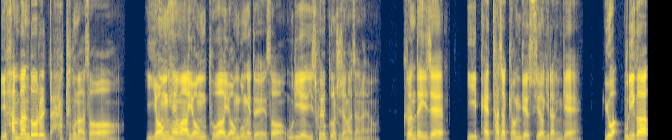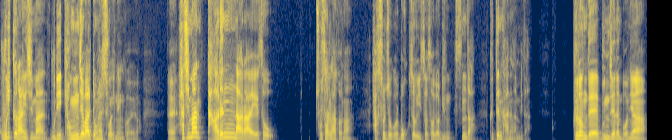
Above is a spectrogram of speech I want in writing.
이 한반도를 딱 두고 나서 이 영해와 영토와 영공에 대해서 우리의 이 소유권을 주장하잖아요. 그런데 이제 이 배타적 경계 수역이라는 게 요 우리가 우리 건 아니지만 우리 경제 활동을 할 수가 있는 거예요. 예, 하지만 다른 나라에서 조사를 하거나 학술적으로 목적이 있어서 여기 쓴다. 그때는 가능합니다. 그런데 문제는 뭐냐?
